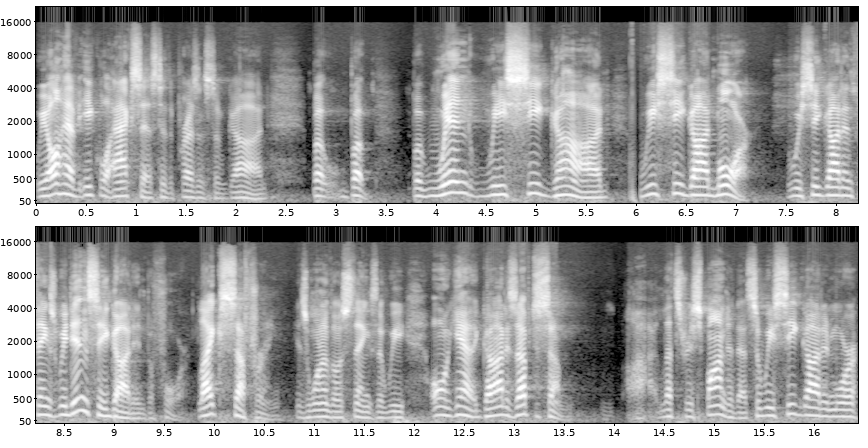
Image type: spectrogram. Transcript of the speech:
We all have equal access to the presence of God, but but but when we see God, we see God more. We see God in things we didn't see God in before, like suffering is one of those things that we, oh yeah, God is up to something. Uh, let's respond to that. So we see God in more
